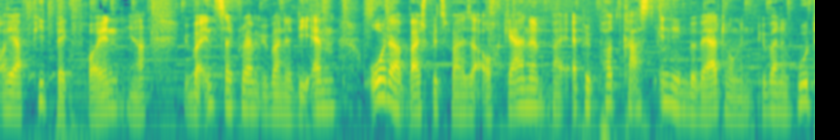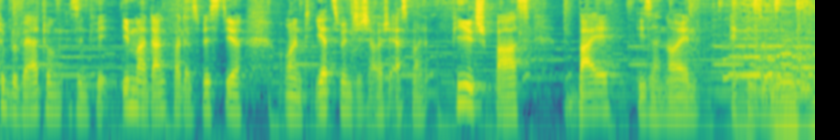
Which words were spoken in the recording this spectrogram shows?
euer Feedback freuen, ja, über Instagram, über eine DM oder beispielsweise auch gerne bei Apple Podcast in den Bewertungen. Über eine gute Bewertung sind wir immer dankbar, das wisst ihr. Und jetzt wünsche ich euch erstmal viel Spaß bei dieser neuen Episode.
